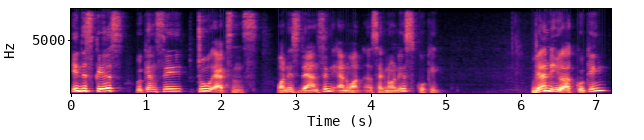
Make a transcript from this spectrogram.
In this case, we can see two actions. One is dancing and one uh, second one is cooking. When you are cooking,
